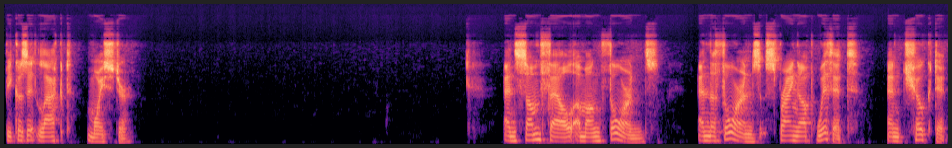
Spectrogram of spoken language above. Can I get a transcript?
because it lacked moisture. And some fell among thorns, and the thorns sprang up with it and choked it.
